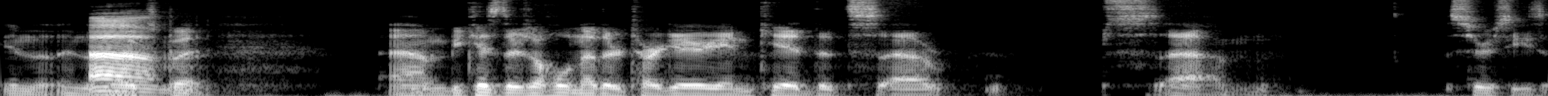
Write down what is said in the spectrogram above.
in the, in the books, Um, but um, because there's a whole nother Targaryen kid that's uh, s- um, Cersei's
